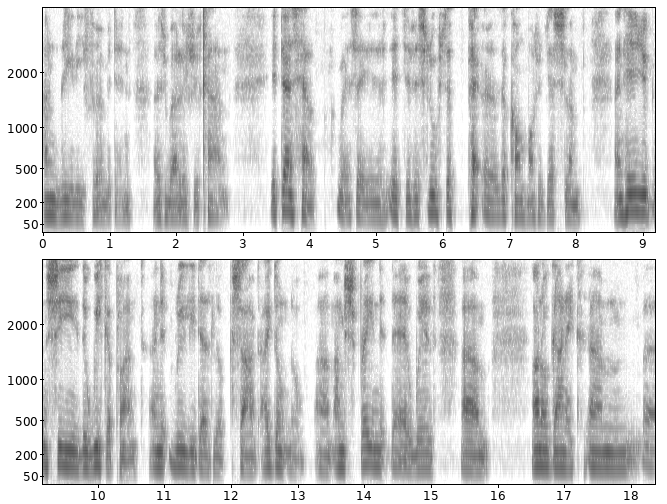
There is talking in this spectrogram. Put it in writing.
and really firm it in as well as you can. It does help. It's, it's, if it's loose, the, the compost will just slump. And here you can see the weaker plant, and it really does look sad. I don't know. Um, I'm spraying it there with um, an organic um, uh,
